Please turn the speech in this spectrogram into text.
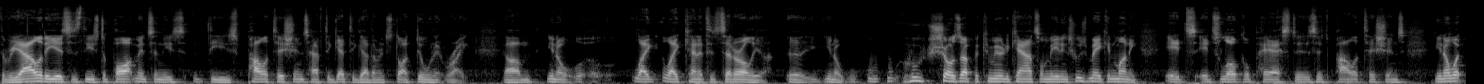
The reality is, is these departments and these these politicians have to get together and start doing it right. Um, you know, like like Kenneth had said earlier, uh, you know, who shows up at community council meetings? Who's making money? It's it's local pastors, it's politicians. You know what?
